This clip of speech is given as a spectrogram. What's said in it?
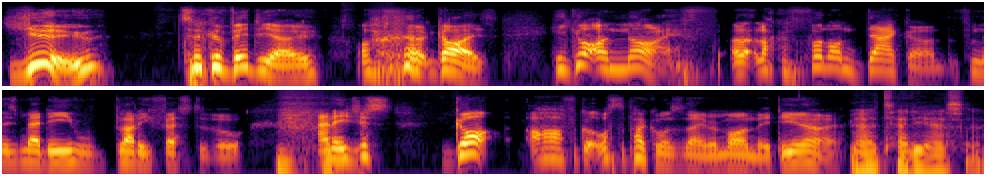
you took a video of guys. He got a knife, uh, like a full-on dagger from this medieval bloody festival, and he just got. Oh, I forgot what's the Pokemon's name. Remind me. Do you know? Uh, Teddiursa.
